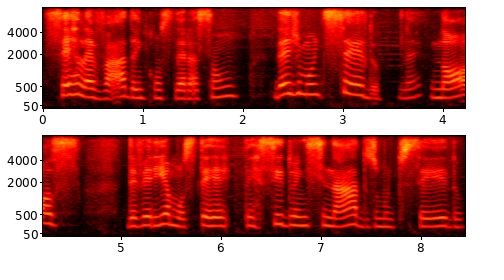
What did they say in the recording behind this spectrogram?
ser levada em consideração desde muito cedo, né? Nós deveríamos ter, ter sido ensinados muito cedo,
